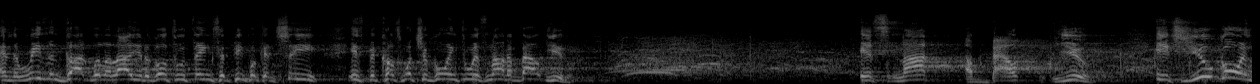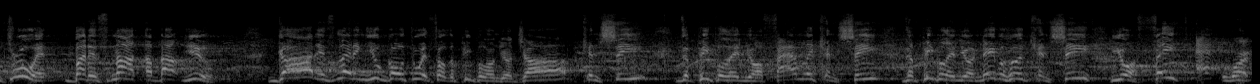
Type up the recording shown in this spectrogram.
And the reason God will allow you to go through things that people can see is because what you're going through is not about you. It's not about you. It's you going through it, but it's not about you. God is letting you go through it so the people on your job can see, the people in your family can see, the people in your neighborhood can see your faith at work.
